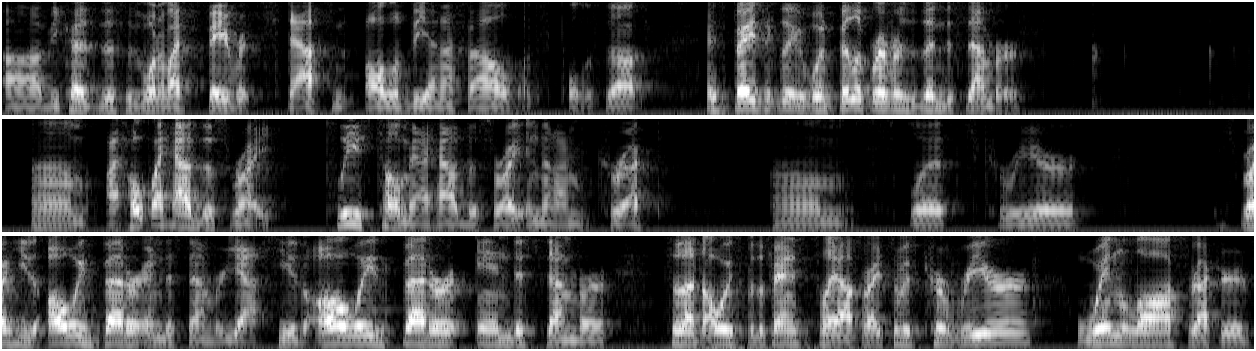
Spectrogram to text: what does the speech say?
uh, because this is one of my favorite stats in all of the NFL. Let's pull this up. It's basically when Philip Rivers is in December. Um, I hope I had this right. Please tell me I had this right and that I'm correct. Um, splits, career. Right, he's always better in December. Yes, he is always better in December. So that's always for the fantasy playoffs, right? So his career win loss record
